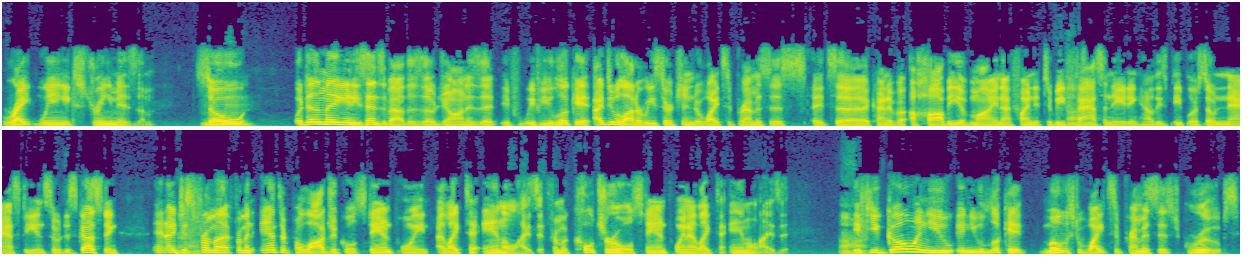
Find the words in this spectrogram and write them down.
right wing extremism. So mm-hmm. What doesn't make any sense about this, though, John, is that if if you look at, I do a lot of research into white supremacists. It's a kind of a, a hobby of mine. I find it to be uh-huh. fascinating how these people are so nasty and so disgusting. And I just uh-huh. from a from an anthropological standpoint, I like to analyze it. From a cultural standpoint, I like to analyze it. Uh-huh. If you go and you and you look at most white supremacist groups,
